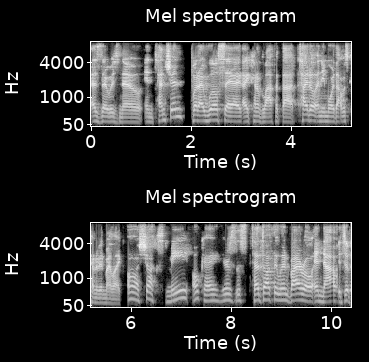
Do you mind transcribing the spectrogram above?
as there was no intention. But I will say, I, I, kind of laugh at that title anymore. That was kind of in my like, oh, shucks, me? Okay, here's this TED talk that went viral. And now it's a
